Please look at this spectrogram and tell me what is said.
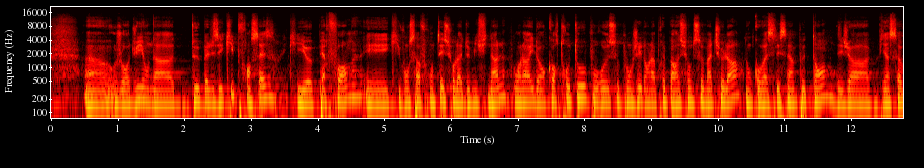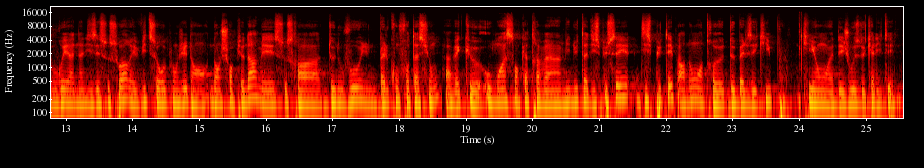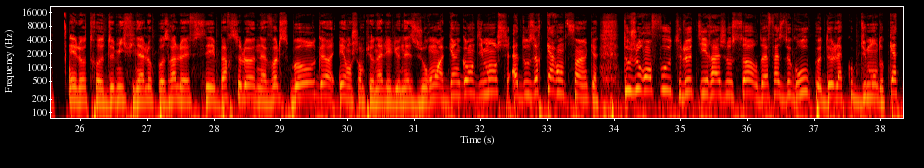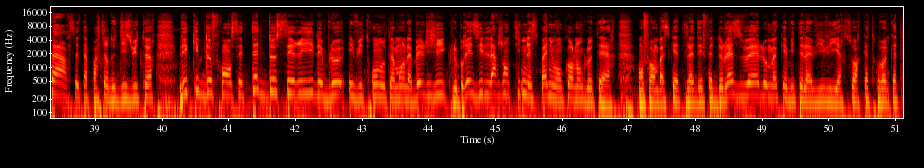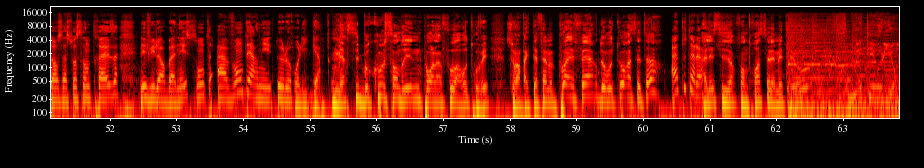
aujourd'hui, on a deux belles équipes françaises qui euh, performent et qui vont s'affronter sur la demi-finale. Voilà, il est encore trop tôt pour eux se plonger dans la préparation de ce match-là. Donc on va se laisser un peu de temps, déjà bien savourer analyser ce soir et vite se replonger dans, dans le championnat. Mais ce sera de nouveau une belle confrontation avec euh, au moins 180 minutes à disputer, disputer pardon, entre deux belles équipes qui ont euh, des joueuses de qualité. Et l'autre demi-finale opposera le FC Barcelone à Wolfsburg. Et en championnat, les Lyonnaises joueront à Guingamp dimanche à 12h45. Toujours en foot, le tirage au sort de la phase de groupe de la Coupe du Monde au Qatar. C'est à partir de 18h. L'équipe de France est tête de série. Les Bleus éviteront notamment la Belgique, le Brésil, l'Argentine, l'Espagne ou encore l'Angleterre. Enfin en basket, la défaite de l'Asvel au Maccabi Tel Aviv hier soir 94 à 73. Les Villeurbanais sont avant-derniers de l'Euroleague. Merci beaucoup Sandrine pour l'info à retrouver sur impactfm.fr. De retour à 7h À tout à l'heure. Allez, 6h33, c'est la météo. Météo Lyon.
